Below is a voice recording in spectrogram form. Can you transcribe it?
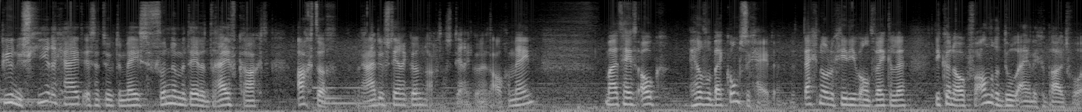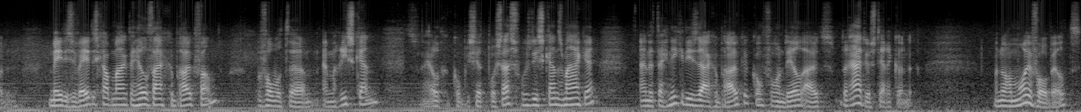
Puur nieuwsgierigheid is natuurlijk de meest fundamentele drijfkracht achter radiosterrenkunde, achter sterrenkunde in het algemeen. Maar het heeft ook heel veel bijkomstigheden. De technologie die we ontwikkelen, die kunnen ook voor andere doeleinden gebruikt worden. Medische wetenschap maakt er heel vaak gebruik van. Bijvoorbeeld de MRI-scan. Het is een heel gecompliceerd proces hoe ze die scans maken. En de technieken die ze daar gebruiken, komt voor een deel uit de radiosterrenkunde. Maar nog een mooi voorbeeld,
